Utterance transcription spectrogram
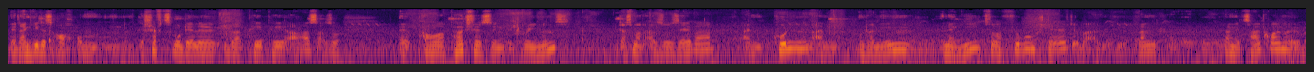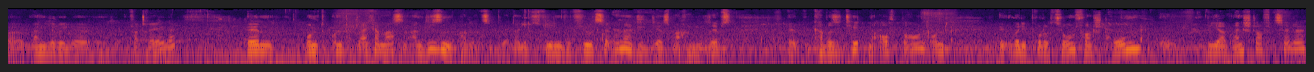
Dann geht es auch um Geschäftsmodelle über PPAs, also Power Purchasing Agreements, dass man also selber einem Kunden, einem Unternehmen Energie zur Verfügung stellt über lang, lange Zeiträume, über langjährige Verträge ähm, und, und gleichermaßen an diesen partizipiert. Da gibt es Firmen wie Fuel Cell Energy, die das machen, die selbst äh, Kapazitäten aufbauen und äh, über die Produktion von Strom äh, via Brennstoffzelle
